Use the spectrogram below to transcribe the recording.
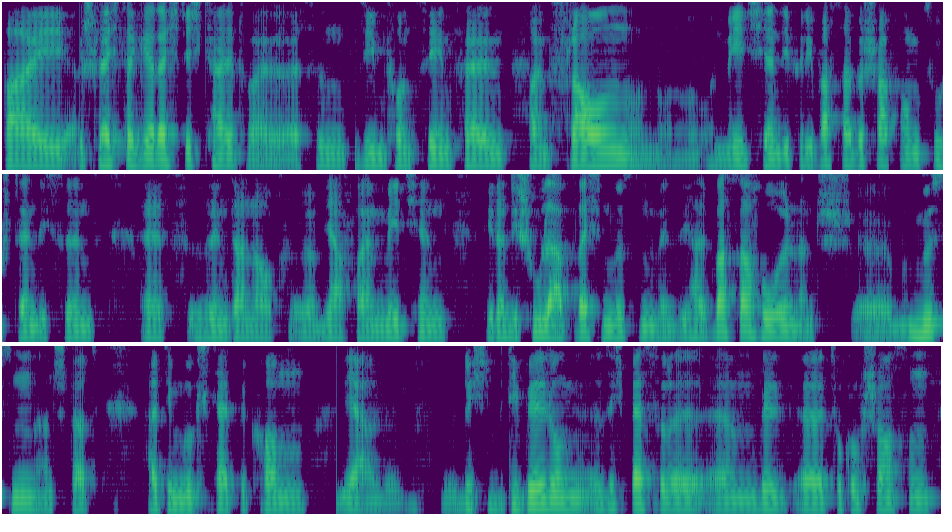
bei Geschlechtergerechtigkeit, weil es sind sieben von zehn Fällen beim Frauen und, und, Mädchen, die für die Wasserbeschaffung zuständig sind. Es sind dann auch äh, ja, vor allem Mädchen, die dann die Schule abbrechen müssen, wenn sie halt Wasser holen an, äh, müssen, anstatt halt die Möglichkeit bekommen, ja, durch die Bildung sich bessere ähm, Bild, äh, Zukunftschancen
